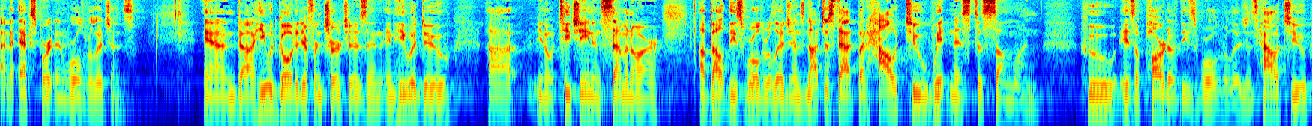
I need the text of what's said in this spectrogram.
an expert in world religions. And uh, he would go to different churches and, and he would do, uh, you know, teaching and seminar about these world religions. Not just that, but how to witness to someone who is a part of these world religions, how to,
